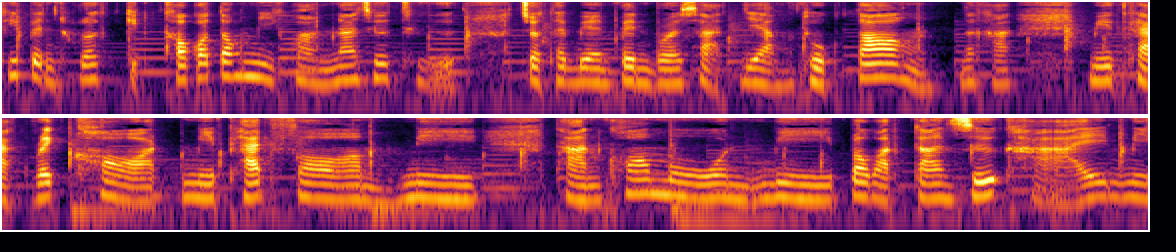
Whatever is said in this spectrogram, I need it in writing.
ที่เป็นธุรกิจเขาก็ต้องมีความน่าเชื่อถือ จดทะเบียนเป็นบริษัทอย่างถูกต้องนะคะ มี track record มีแพลตฟอร์ม มีฐานข้อมูล มีประวัติการซื้อขาย มี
